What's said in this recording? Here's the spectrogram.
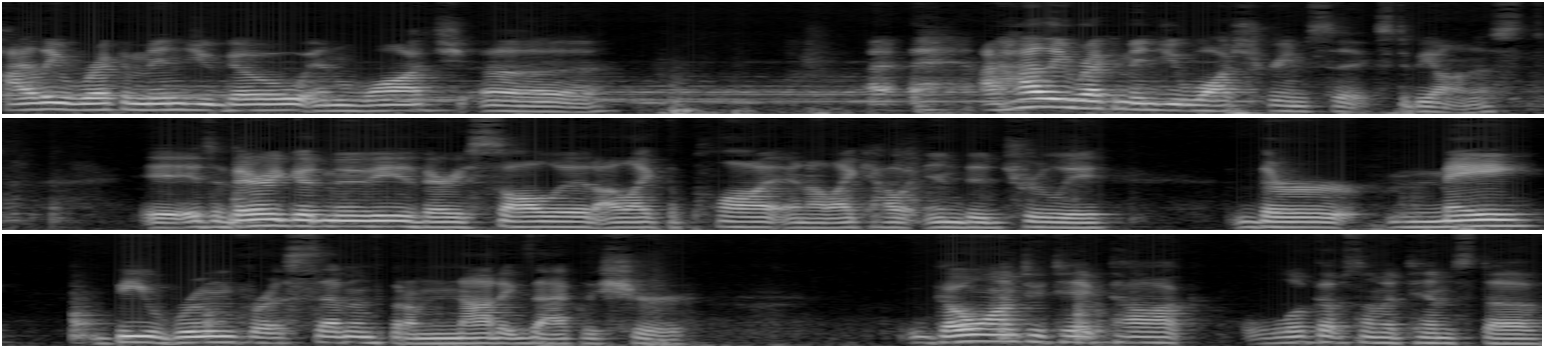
highly recommend you go and watch, uh, I, I highly recommend you watch Scream 6, to be honest. It's a very good movie, very solid. I like the plot and I like how it ended truly. There may be room for a seventh, but I'm not exactly sure. Go on to TikTok, look up some of Tim's stuff,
